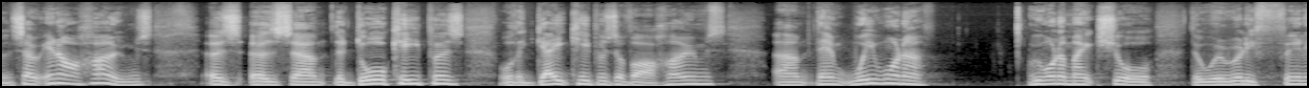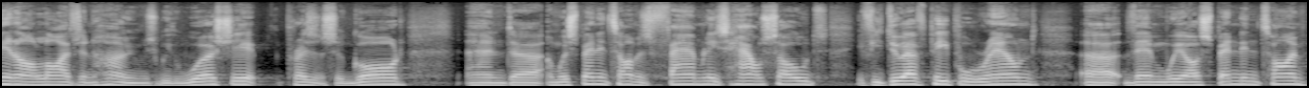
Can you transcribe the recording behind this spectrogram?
And so in our homes, as, as um, the doorkeepers or the gatekeepers of our homes, um, then we want to we want to make sure that we're really filling our lives and homes with worship, the presence of God, and, uh, and we're spending time as families, households. If you do have people around, uh, then we are spending time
